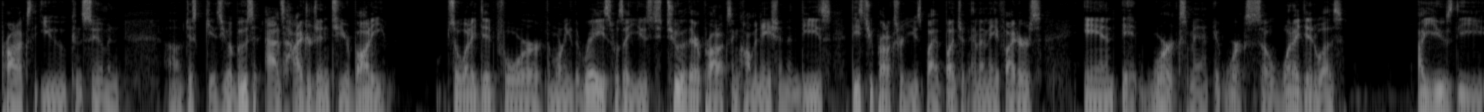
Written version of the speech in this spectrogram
products that you consume and uh, just gives you a boost. It adds hydrogen to your body. So what I did for the morning of the race was I used two of their products in combination, and these these two products are used by a bunch of MMA fighters and it works, man. It works. So what I did was I used the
